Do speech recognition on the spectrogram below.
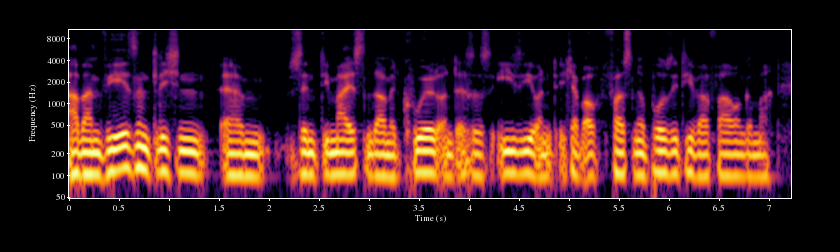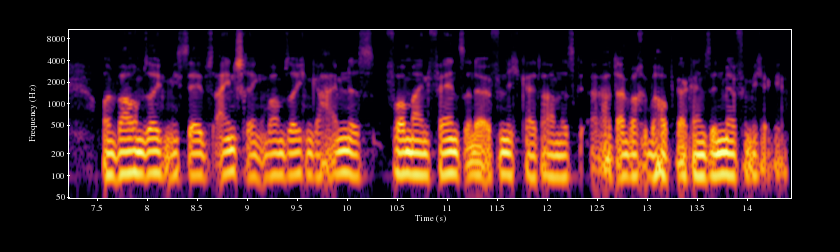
Aber im Wesentlichen ähm, sind die meisten damit cool und es ist easy und ich habe auch fast nur positive Erfahrungen gemacht. Und warum soll ich mich selbst einschränken? Warum soll ich ein Geheimnis vor meinen Fans und der Öffentlichkeit haben? Das hat einfach überhaupt gar keinen Sinn mehr für mich ergeben.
